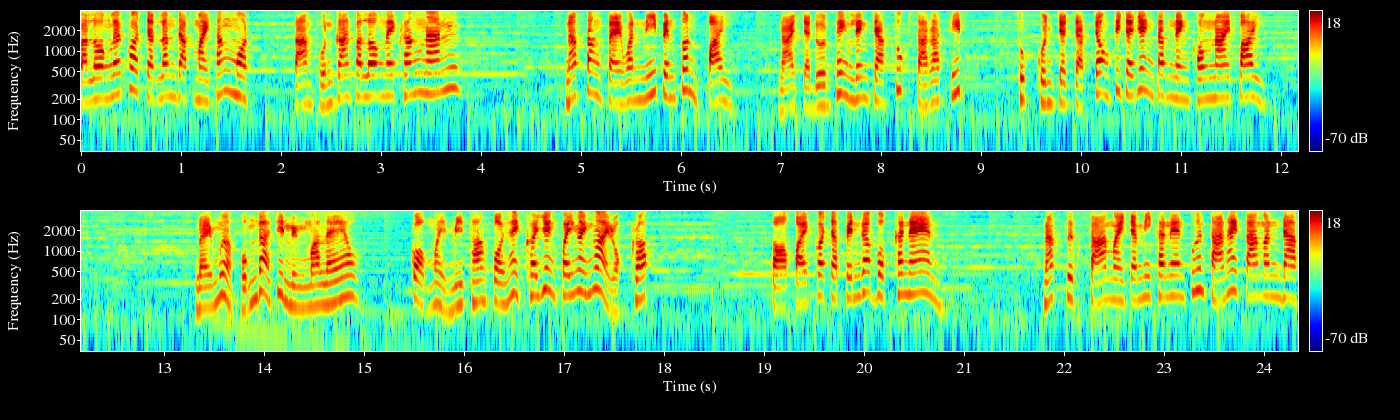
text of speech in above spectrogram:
ประลองและก็จัดลำดับใหม่ทั้งหมด ตามผลการประลองในครั้งนั้น นับตั้งแต่วันนี้เป็นต้นไป นายจะโดนเพ่งเล็งจากทุกสารทิศ ทุกคนจะจับจ้องที่จะแย่งตำแหน่งของนายไป ในเมื่อผมได้ที่หนึ่งมาแล้ว ก็ไม่มีทางปล่อยให้ใครแย่งไปง่ายๆหรอกครับ ต่อไปก็จะเป็นระบบคะแนน นักศึกษาใหม่จะมีคะแนนพื้นฐานให้ตามอันดับ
